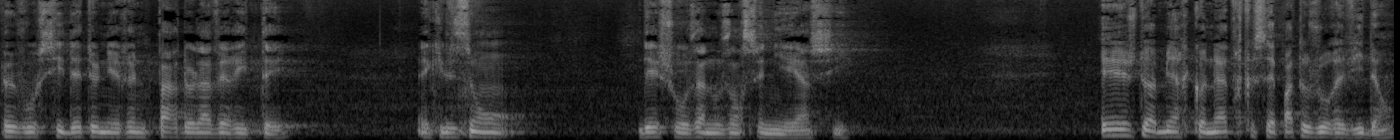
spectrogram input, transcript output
peuvent aussi détenir une part de la vérité et qu'ils ont des choses à nous enseigner ainsi. Et je dois bien reconnaître que ce n'est pas toujours évident.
